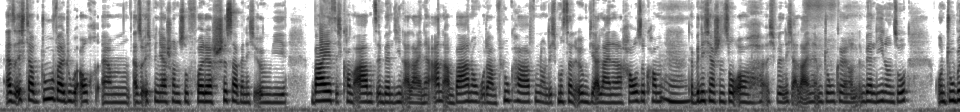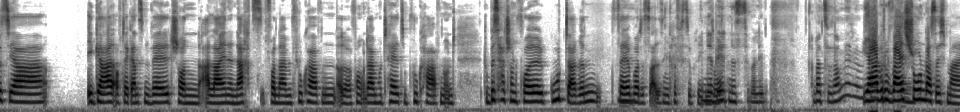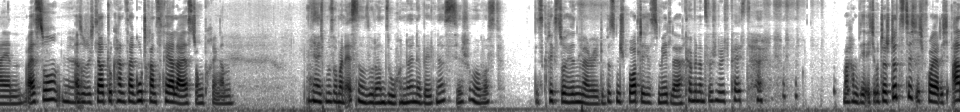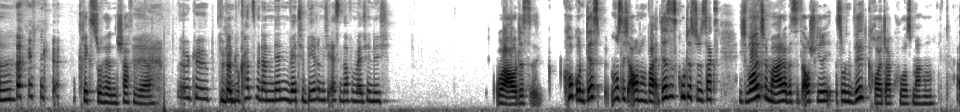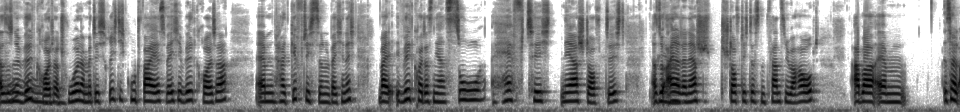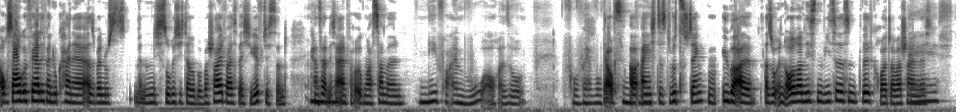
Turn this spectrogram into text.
Also ich glaube du, weil du auch, ähm, also ich bin ja schon so voll der Schisser, wenn ich irgendwie weiß, ich komme abends in Berlin alleine an, am Bahnhof oder am Flughafen und ich muss dann irgendwie alleine nach Hause kommen. Da bin ich ja schon so, oh, ich will nicht alleine im Dunkeln und in Berlin und so. Und du bist ja, egal auf der ganzen Welt, schon alleine nachts von deinem Flughafen oder von deinem Hotel zum Flughafen und du bist halt schon voll gut darin, selber das alles in den Griff zu kriegen. in der so. Wildnis zu überleben. Aber zusammen wären wir Ja, aber du weißt schon, was ich meine. Weißt du? Ja. Also ich glaube, du kannst da gut Transferleistung bringen. Ja, ich muss auch mein Essen und so dann suchen, ne, in der Wildnis. Ist dir schon bewusst. Das kriegst du hin, Mary. Du bist ein sportliches Mädle. Können wir dann zwischendurch FaceTime? Machen wir. Ich unterstütze dich, ich feuer dich an. Kriegst du hin, schaffen wir. Okay. Du, dann, du kannst mir dann nennen, welche Beeren ich essen darf und welche nicht. Wow, das guck und das muss ich auch noch, das ist gut, dass du das sagst. Ich wollte mal, aber es ist jetzt auch schwierig, so einen Wildkräuterkurs machen. Also so eine Oh. Wildkräutertour, damit ich richtig gut weiß, welche Wildkräuter ähm, halt giftig sind und welche nicht. Weil Wildkräuter sind ja so heftig nährstoffdicht. Also Ja. einer der nährstoffdichtesten Pflanzen überhaupt. Aber ähm, ist halt auch saugefährlich, wenn du keine, also wenn du wenn du nicht so richtig darüber Bescheid weißt, welche giftig sind. Kannst halt nicht Mhm. einfach irgendwas sammeln. Nee, vor allem wo auch. Also, wo, wer- wo Ja, die? eigentlich, das würdest du denken, überall. Also in eurer nächsten Wiese sind Wildkräuter wahrscheinlich. Echt?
